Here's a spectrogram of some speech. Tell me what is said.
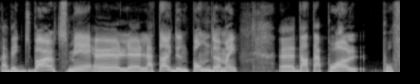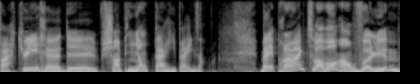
avec du beurre, tu mets euh, la taille d'une paume de main euh, dans ta poêle pour faire cuire euh, de champignons de Paris, par exemple. Ben, probablement que tu vas avoir en volume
